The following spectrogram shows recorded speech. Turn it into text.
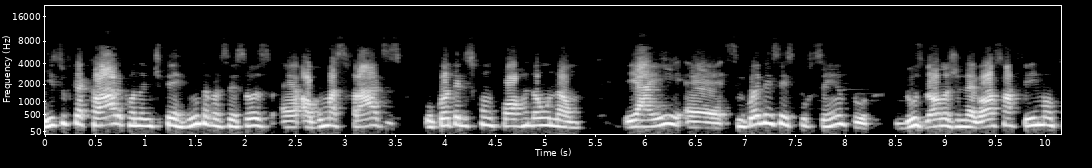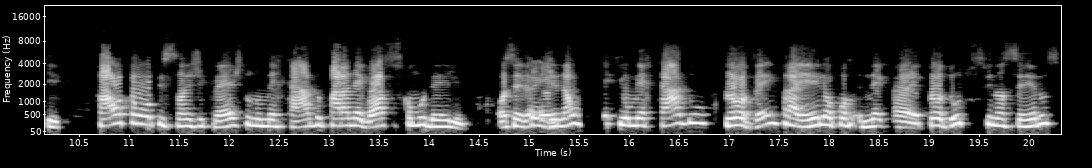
Isso fica claro quando a gente pergunta para as pessoas é, algumas frases, o quanto eles concordam ou não. E aí, é, 56% dos donos de negócio afirmam que faltam opções de crédito no mercado para negócios como o dele. Ou seja, Entendi. ele não vê que o mercado provém para ele é, produtos financeiros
